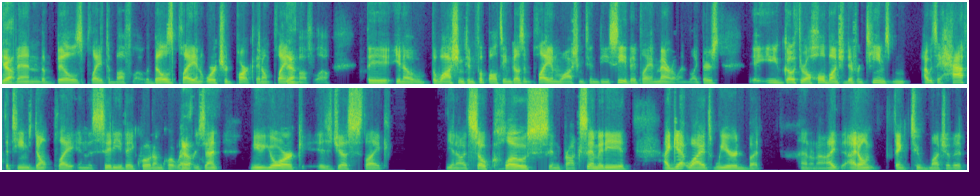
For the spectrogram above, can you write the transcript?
yeah. than the Bills play to Buffalo. The Bills play in Orchard Park. They don't play yeah. in Buffalo the you know the Washington football team doesn't play in Washington D.C. They play in Maryland. Like there's you go through a whole bunch of different teams. I would say half the teams don't play in the city they quote unquote represent. Yeah. New York is just like you know it's so close in proximity. I get why it's weird, but I don't know. I I don't think too much of it.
